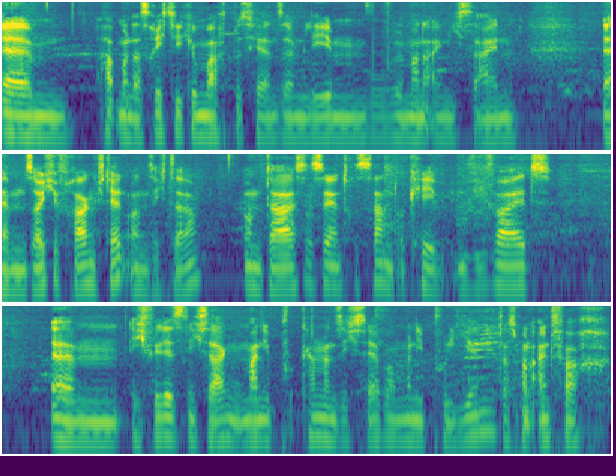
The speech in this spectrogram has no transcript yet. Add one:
Ähm, hat man das richtig gemacht bisher in seinem Leben? Wo will man eigentlich sein? Ähm, solche Fragen stellt man sich da. Und da ist es sehr interessant. Okay, inwieweit ähm, ich will jetzt nicht sagen, kann man sich selber manipulieren, dass man einfach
